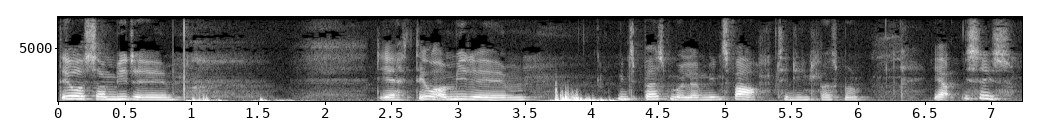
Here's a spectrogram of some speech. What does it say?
det var så mit, øh, ja, det var mit, øh, mit spørgsmål, eller min svar til dine spørgsmål. Ja, vi ses.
